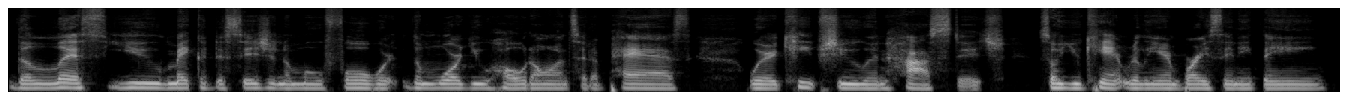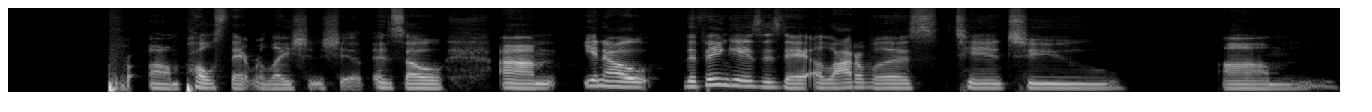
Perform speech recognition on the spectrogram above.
the less you make a decision to move forward, the more you hold on to the past where it keeps you in hostage. So you can't really embrace anything um, post that relationship. And so, um, you know, the thing is, is that a lot of us tend to um,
